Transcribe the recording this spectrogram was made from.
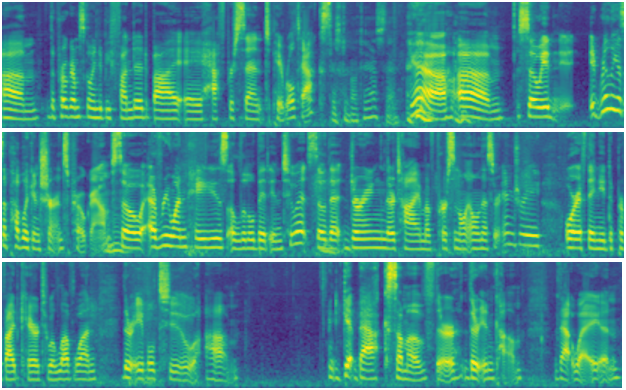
Um, the program's going to be funded by a half percent payroll tax. Just about to ask that. Yeah. um, so it it really is a public insurance program. So everyone pays a little bit into it, so that during their time of personal illness or injury, or if they need to provide care to a loved one, they're able to um, get back some of their their income that way and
